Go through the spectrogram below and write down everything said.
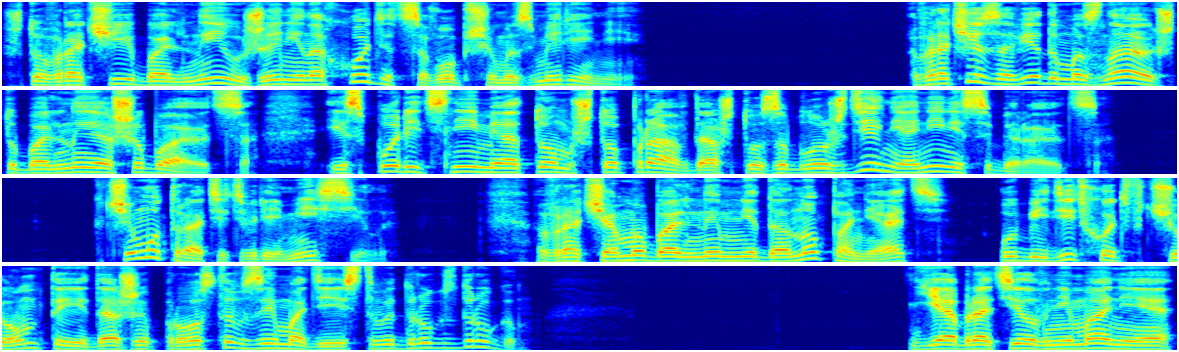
что врачи и больные уже не находятся в общем измерении. Врачи заведомо знают, что больные ошибаются, и спорить с ними о том, что правда, а что заблуждение, они не собираются. К чему тратить время и силы? Врачам и больным не дано понять, убедить хоть в чем-то и даже просто взаимодействовать друг с другом. Я обратил внимание,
